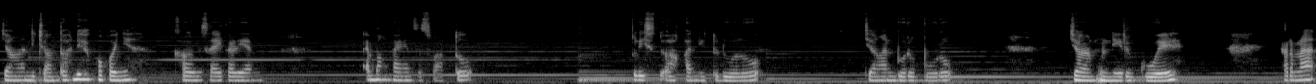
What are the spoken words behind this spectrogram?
jangan dicontoh deh pokoknya. Kalau misalnya kalian emang pengen sesuatu please doakan itu dulu. Jangan buru-buru. Jangan meniru gue. Karena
